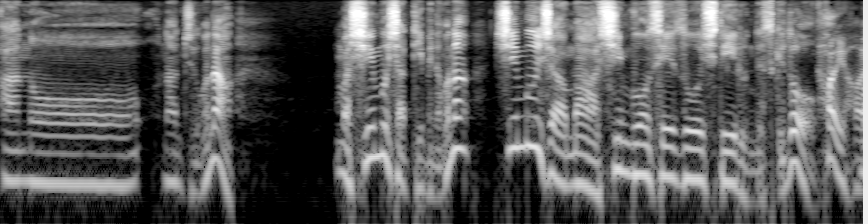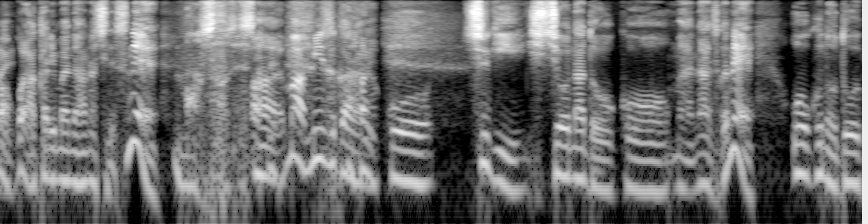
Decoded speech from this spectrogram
あのーなんていうのかな、まあ、新聞社って言えばいいのかな、新聞社はまあ新聞を製造しているんですけど、はいはい。まあ、これ当たり前の話ですね。まあそうですね。はい、まあ自らこう、主義、主張などをこう、まあ、なんですかね、多くの読,、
